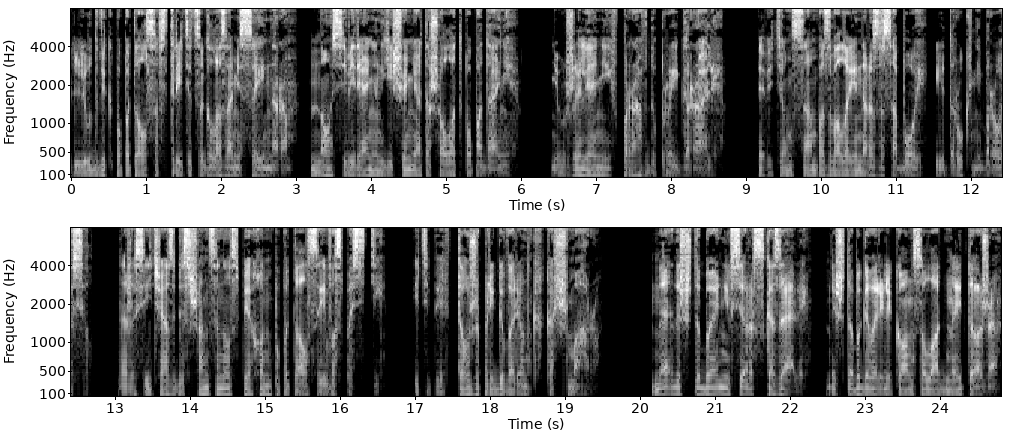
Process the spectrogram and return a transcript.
Людвиг попытался встретиться глазами с Эйнером, но северянин еще не отошел от попадания. Неужели они и вправду проиграли? Ведь он сам позвал Эйнера за собой, и друг не бросил. Даже сейчас, без шанса на успех, он попытался его спасти и теперь тоже приговорен к кошмару. Надо, чтобы они все рассказали, и чтобы говорили консулу одно и то же.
